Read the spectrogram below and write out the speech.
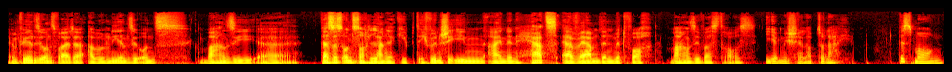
Empfehlen Sie uns weiter, abonnieren Sie uns, machen Sie, äh, dass es uns noch lange gibt. Ich wünsche Ihnen einen herzerwärmenden Mittwoch. Machen Sie was draus. Ihr Michel Abdullahi. Bis morgen.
